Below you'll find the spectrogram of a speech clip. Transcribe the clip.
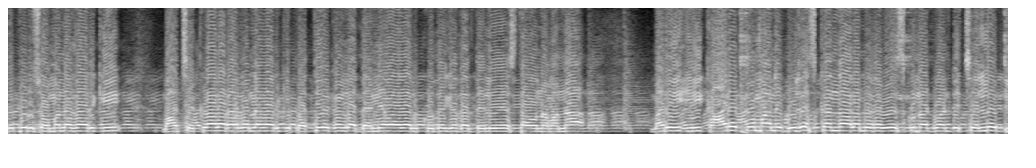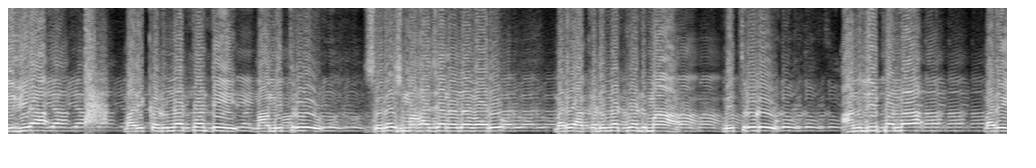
ఏపూరు సోమన్న గారికి మా చక్రాల రవణ గారికి ప్రత్యేకంగా ధన్యవాదాలు కృతజ్ఞతలు తెలియజేస్తా ఉన్నామన్నా మరి ఈ కార్యక్రమాన్ని భుజస్కంధాల మీద వేసుకున్నటువంటి చెల్లె దివ్య మరి ఇక్కడ ఉన్నటువంటి మా మిత్రుడు సురేష్ మహాజన్ అన్న గారు మరి అక్కడ ఉన్నటువంటి మా మిత్రుడు అనుదీప్ అన్న మరి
